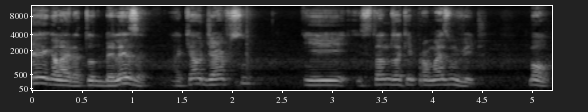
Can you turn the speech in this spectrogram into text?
aí galera, tudo beleza? Aqui é o Jefferson e estamos aqui para mais um vídeo. Bom,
